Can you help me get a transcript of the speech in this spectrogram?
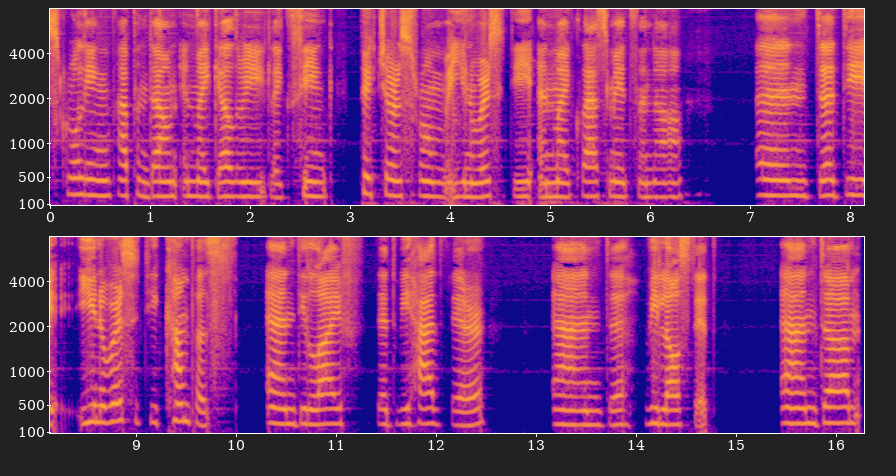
scrolling up and down in my gallery, like seeing pictures from university and my classmates, and uh, and uh, the university campus and the life that we had there, and uh, we lost it. And um,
